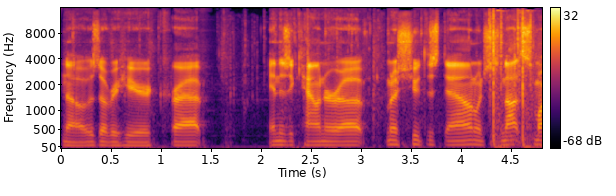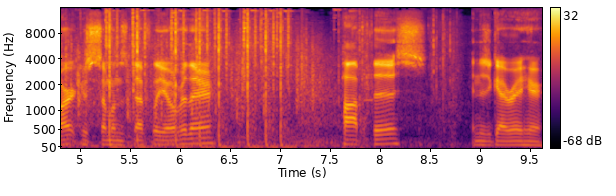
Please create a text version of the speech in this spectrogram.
No, it was over here. Crap. And there's a counter up. I'm going to shoot this down, which is not smart because someone's definitely over there. Pop this. And there's a guy right here.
